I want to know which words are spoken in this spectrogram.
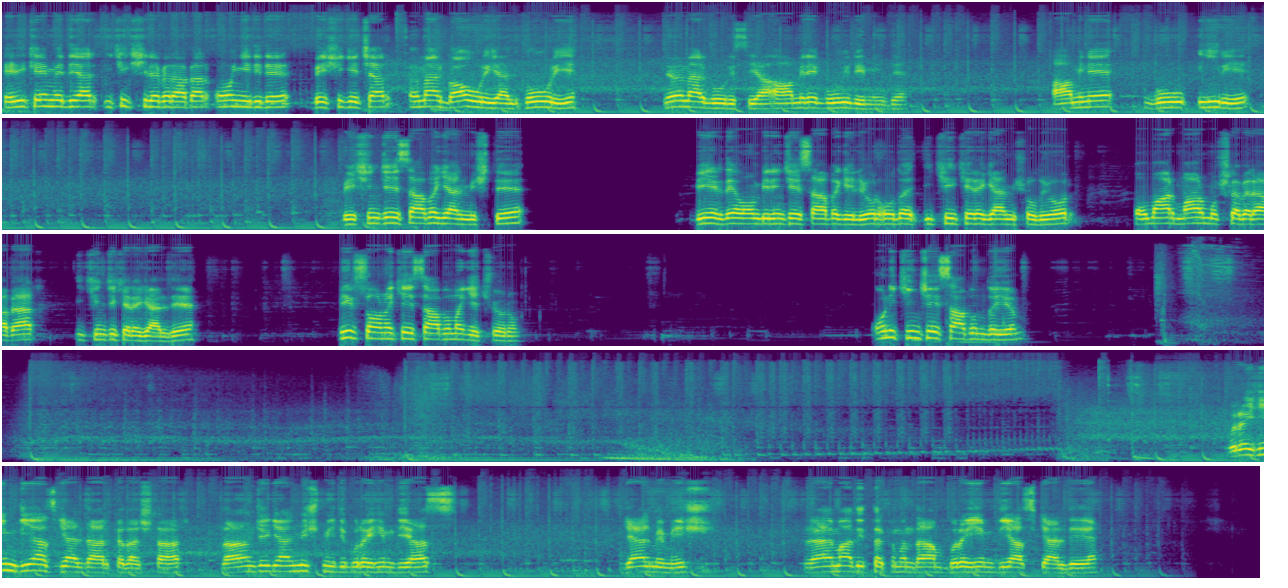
Harry Kane ve diğer iki kişiyle beraber 17'de 5'i geçer. Ömer Gauri geldi. Gauri. Ne Ömer Gauri'si ya? Amire Gauri miydi? Amine Gauri. 5. hesaba gelmişti. Bir de 11. hesaba geliyor. O da iki kere gelmiş oluyor. Omar Marmuş'la beraber ikinci kere geldi. Bir sonraki hesabıma geçiyorum. 12. hesabımdayım. Brahim Diaz geldi arkadaşlar. Daha önce gelmiş miydi Brahim Diaz? Gelmemiş. Real Madrid takımından Brahim Diaz geldi.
